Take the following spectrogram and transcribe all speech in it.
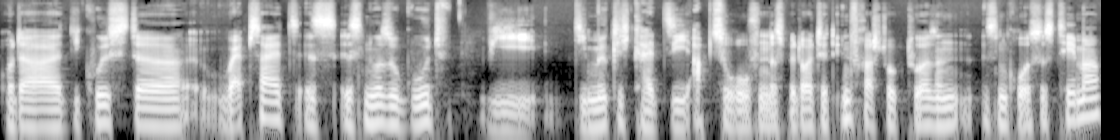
oder die coolste Website ist, ist nur so gut wie die Möglichkeit, sie abzurufen. Das bedeutet, Infrastruktur sind, ist ein großes Thema.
